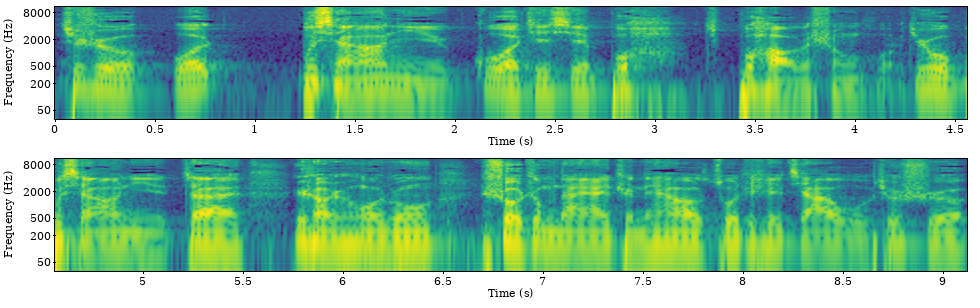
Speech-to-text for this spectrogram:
就是我不想让你过这些不好不好的生活，就是我不想让你在日常生活中受这么大压力，整天还要做这些家务。就是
